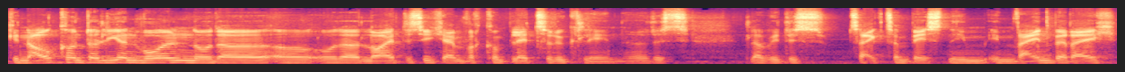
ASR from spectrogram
genau kontrollieren wollen oder, oder Leute sich einfach komplett zurücklehnen. Das, glaube ich, das zeigt es am besten im, im Weinbereich,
